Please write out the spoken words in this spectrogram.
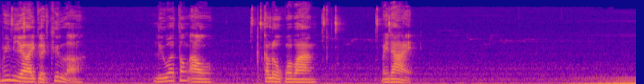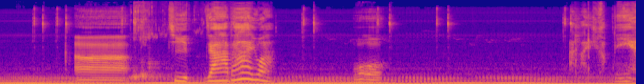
ไม่มีอะไรเกิดขึ้นเหรอ หรือว่าต้องเอากระโหลกมาวาง ไม่ได้ อ่า ฉีดยาได้ว่ะ โอ้โออะไรครับเนี่ย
